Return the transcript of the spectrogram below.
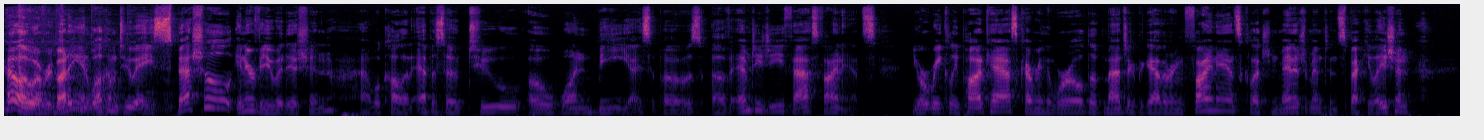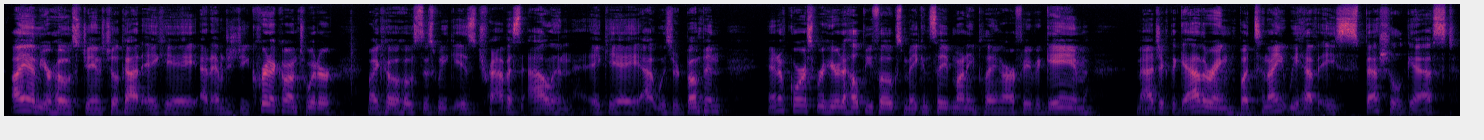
Hello, everybody, and welcome to a special interview edition. Uh, we'll call it episode 201B, I suppose, of MTG Fast Finance, your weekly podcast covering the world of Magic the Gathering finance, collection management, and speculation. I am your host, James Chilcott, aka at MTG Critic on Twitter. My co host this week is Travis Allen, aka at Wizard Bumpin'. And of course, we're here to help you folks make and save money playing our favorite game, Magic the Gathering. But tonight we have a special guest.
